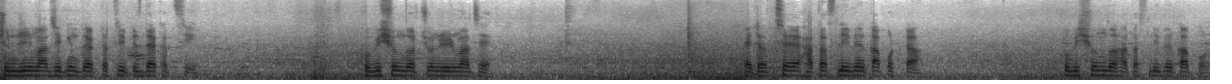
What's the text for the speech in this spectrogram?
চুনরির মাঝে কিন্তু একটা থ্রি পিস দেখাচ্ছি। খুবই সুন্দর চুনরির মাঝে। এটা হচ্ছে হাতা স্লিভের কাপড়টা। খুবই সুন্দর হাতা স্লিভের কাপড়।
